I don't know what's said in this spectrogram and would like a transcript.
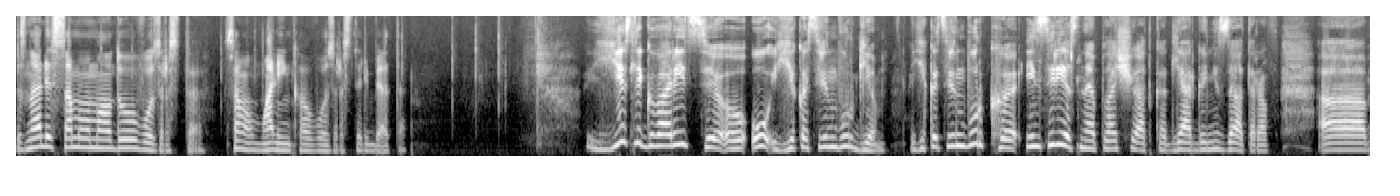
знали с самого молодого возраста, самого маленького возраста ребята. Если говорить э, о Екатеринбурге, Екатеринбург – интересная площадка для организаторов. А,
